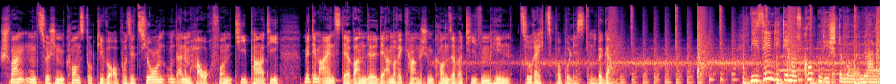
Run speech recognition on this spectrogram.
schwanken zwischen konstruktiver Opposition und einem Hauch von Tea Party, mit dem einst der Wandel der amerikanischen Konservativen hin zu Rechtspopulisten begann. Wie sehen die Demoskopen die Stimmung im Land?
